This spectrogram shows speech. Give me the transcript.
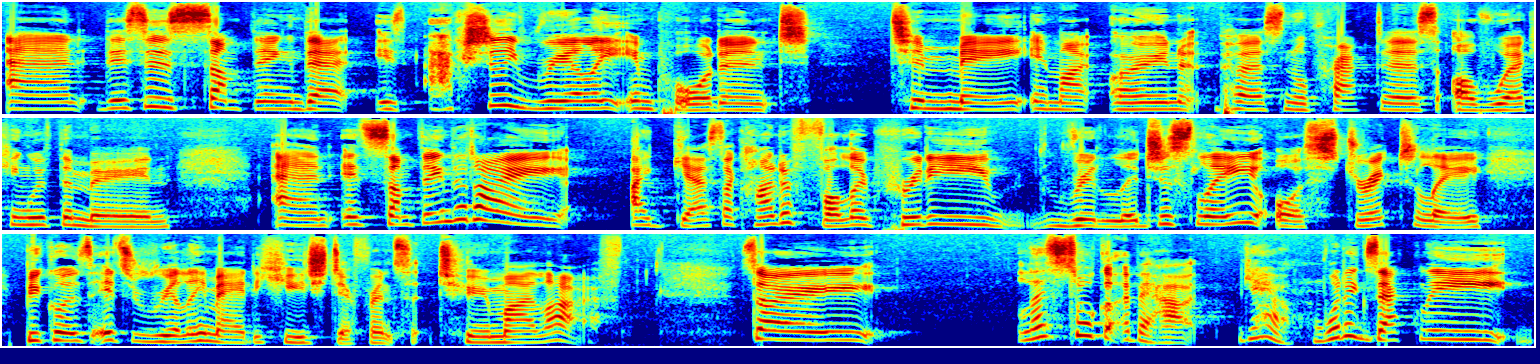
And this is something that is actually really important to me in my own personal practice of working with the moon. And it's something that I I guess I kind of follow pretty religiously or strictly because it's really made a huge difference to my life. So let's talk about, yeah, what exactly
